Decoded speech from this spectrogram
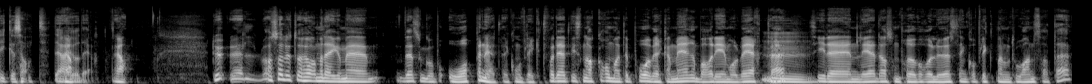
Ikke sant? Det er jo det. Ja. Du, også lyst til å høre med deg med det som går på åpenhet ved konflikt. for det at Vi snakker om at det påvirker mer enn bare de involverte. Mm. Si det er en leder som prøver å løse en konflikt mellom to ansatte.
